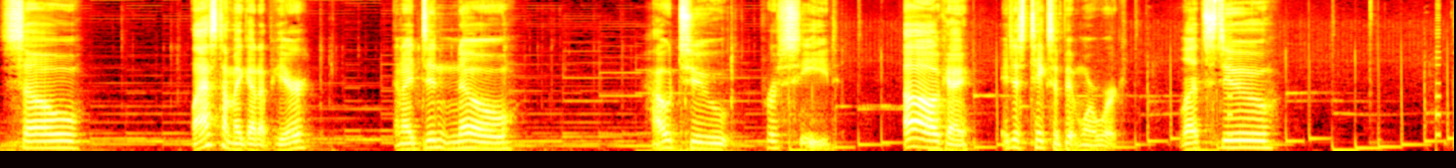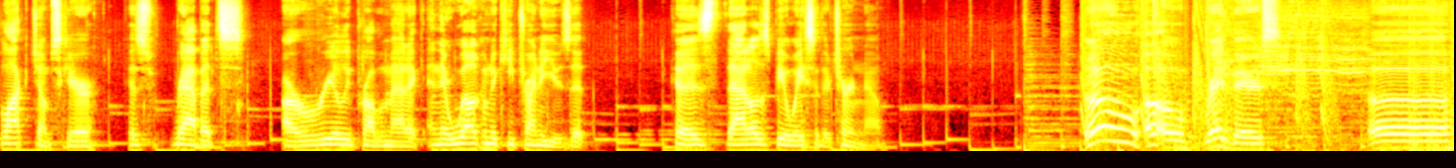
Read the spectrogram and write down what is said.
so last time I got up here and I didn't know how to proceed. Oh, okay. It just takes a bit more work. Let's do block jump scare because rabbits are really problematic and they're welcome to keep trying to use it because that'll just be a waste of their turn now. Oh, uh-oh, red bears. Uh,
